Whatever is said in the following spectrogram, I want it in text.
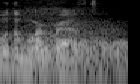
World of Warcraft.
